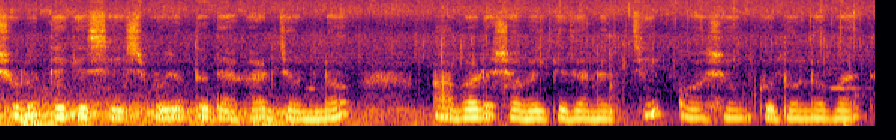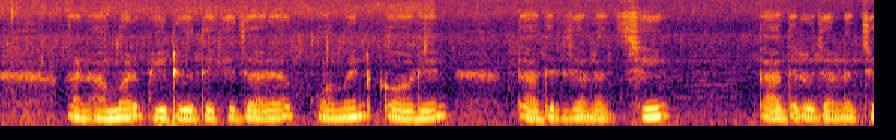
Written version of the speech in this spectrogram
শুরু থেকে শেষ পর্যন্ত দেখার জন্য আবারও সবাইকে জানাচ্ছি অসংখ্য ধন্যবাদ। আর আমার ভিডিও দেখে যারা কমেন্ট করেন, তাদের জানাচ্ছি, তাদেরও জানাচ্ছি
